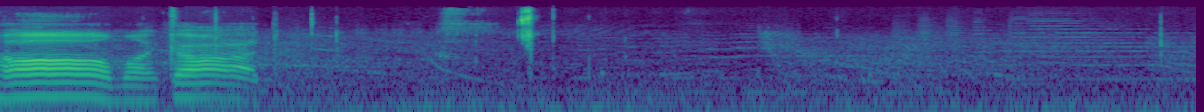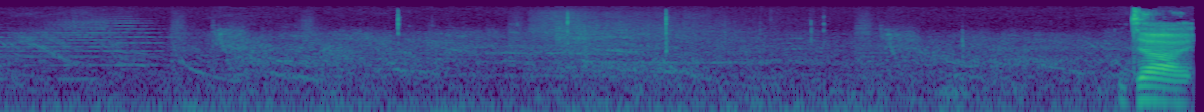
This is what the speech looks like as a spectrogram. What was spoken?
Oh my god. Die.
